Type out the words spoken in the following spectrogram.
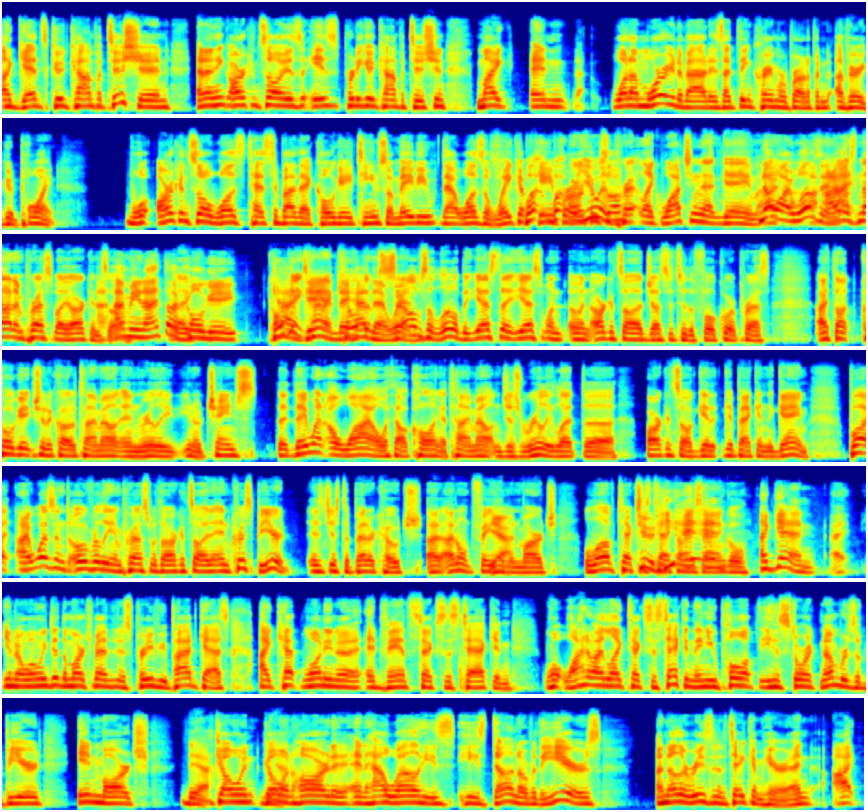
against good competition, and I think Arkansas is is pretty good competition. Mike, and what I'm worried about is I think Kramer brought up an, a very good point. Well, Arkansas was tested by that Colgate team, so maybe that was a wake up But, game but for were you Arkansas. Like watching that game? No, I wasn't. I, I- was not impressed by Arkansas. I mean, I thought Like, Colgate. Colgate damn, kind they of killed had that win. themselves a little bit. Yes, they yes when when Arkansas adjusted to the full court press, I thought Colgate should have called a timeout and really you know changed. They, they went a while without calling a timeout and just really let uh, Arkansas get get back in the game. But I wasn't overly impressed with Arkansas, and, and Chris Beard is just a better coach. I, I don't fade Yeah. him in March. Love Texas Dude, Tech he- on this angle. Again, I, you know, when we did the March Madness preview podcast, I kept wanting to advance Texas Tech and wh- why do I like Texas Tech? And then you pull up the historic numbers of Beard in March, Yeah. going going Yeah. hard and, and how well he's he's done over the years. Another reason to take him here, and I,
